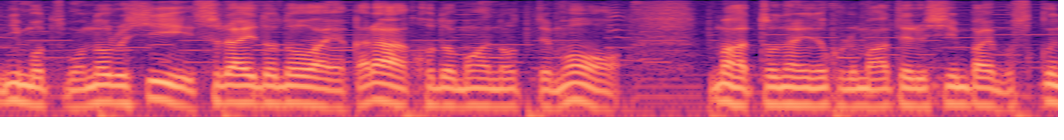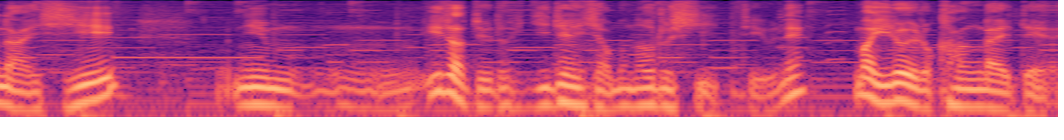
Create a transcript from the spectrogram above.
荷物も乗るしスライドドアやから子供が乗ってもまあ隣の車当てる心配も少ないしにいざという時自転車も乗るしっていうねまあいろいろ考えて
